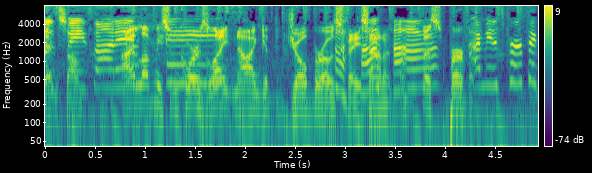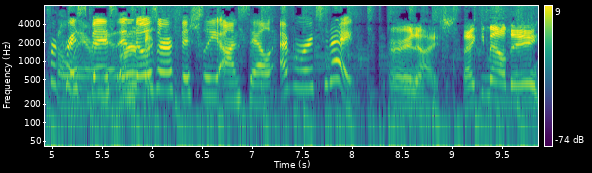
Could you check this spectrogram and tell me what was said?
Joe's some. face on it. I love me some Coors Light. Now I can get the Jo Bros face on it. This is perfect. I mean, it's perfect for Hilarious. Christmas, and those are officially on sale everywhere today. Very nice. Thank you, Mel D.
